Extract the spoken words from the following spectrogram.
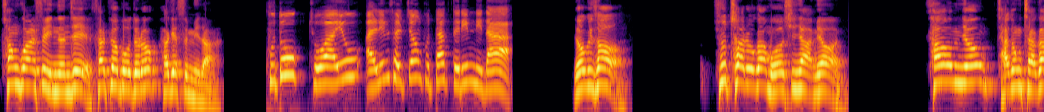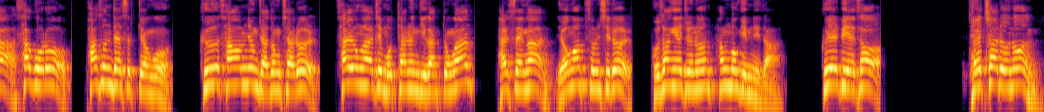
청구할 수 있는지 살펴보도록 하겠습니다. 구독, 좋아요, 알림 설정 부탁드립니다. 여기서 수차료가 무엇이냐 하면 사업용 자동차가 사고로 파손됐을 경우 그 사업용 자동차를 사용하지 못하는 기간 동안 발생한 영업 손실을 보상해주는 항목입니다. 그에 비해서 대차료는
